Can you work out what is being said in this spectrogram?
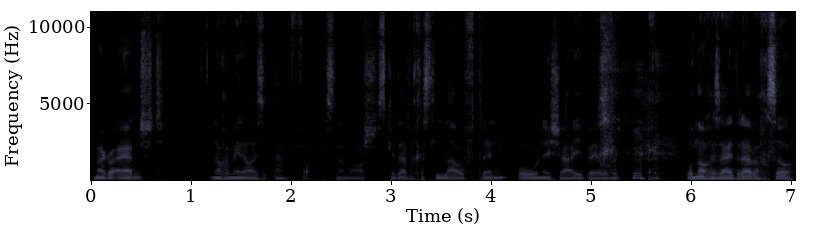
mega ernst. Nachher mir alle so gedacht, fuck, wir sind am Arsch. Es gibt einfach ein Lauftraining ohne Scheibe, oder? und nachher sagt er einfach so,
